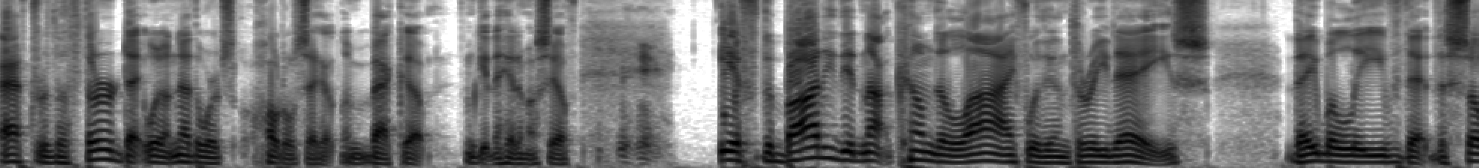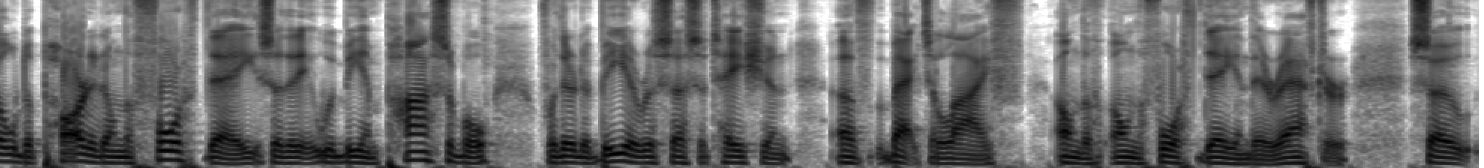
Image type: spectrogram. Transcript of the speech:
after the third day, well, in other words, hold on a second, let me back up. I'm getting ahead of myself. if the body did not come to life within three days, they believe that the soul departed on the fourth day, so that it would be impossible for there to be a resuscitation of back to life on the on the fourth day and thereafter. So,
